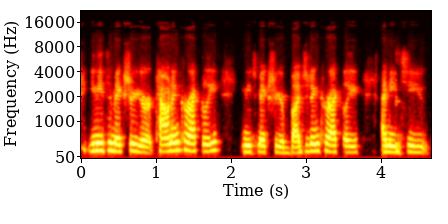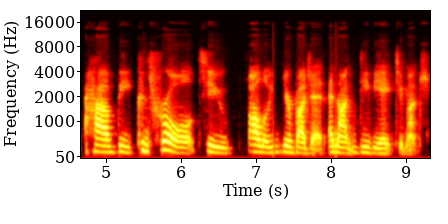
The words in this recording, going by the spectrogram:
You need to make sure you're accounting correctly. You need to make sure you're budgeting correctly. And need to have the control to follow your budget and not deviate too much.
